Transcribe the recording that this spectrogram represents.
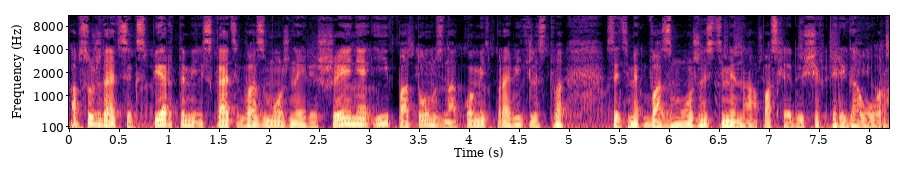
обсуждать с экспертами, искать возможные решения и потом знакомить правительство с этими возможностями на последующих переговорах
